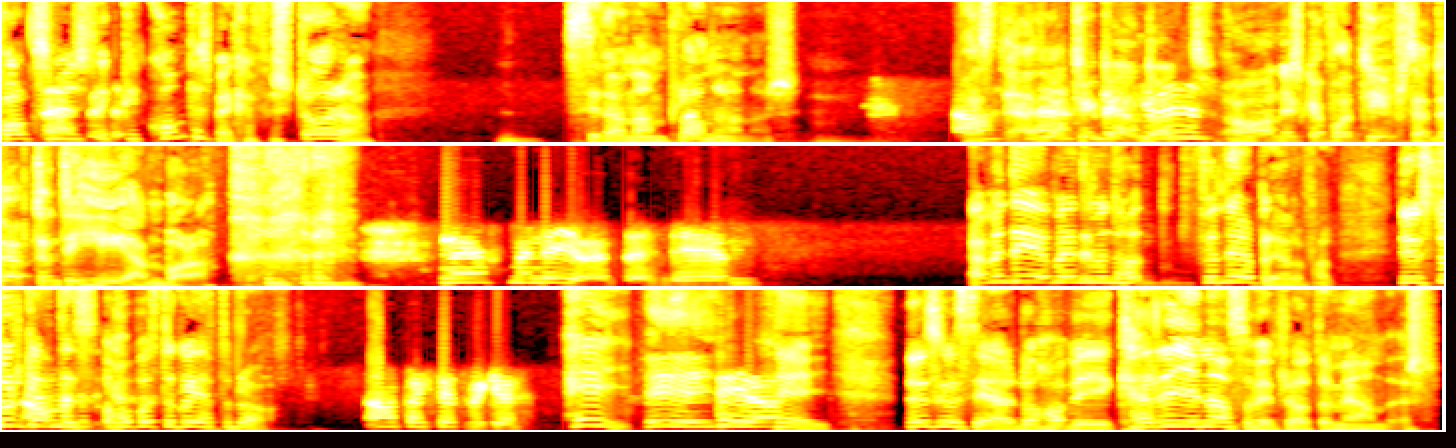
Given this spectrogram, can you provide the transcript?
Folk som Nej, man är kompis med kan förstöra sina namnplaner annars. Fast jag, jag tycker ändå att, ja, ni ska få ett tips här. Döp den till Hen bara. Nej, men det gör jag inte. Det, Ja, men det, men, men, fundera på det i alla fall. Du, stort Ja, grattis, det hoppas det går jättebra. ja, tack så jättemycket. Hej! Hej, Hej då. Hej! Nu ska vi se här, då har vi Karina som vi pratar med Anders.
